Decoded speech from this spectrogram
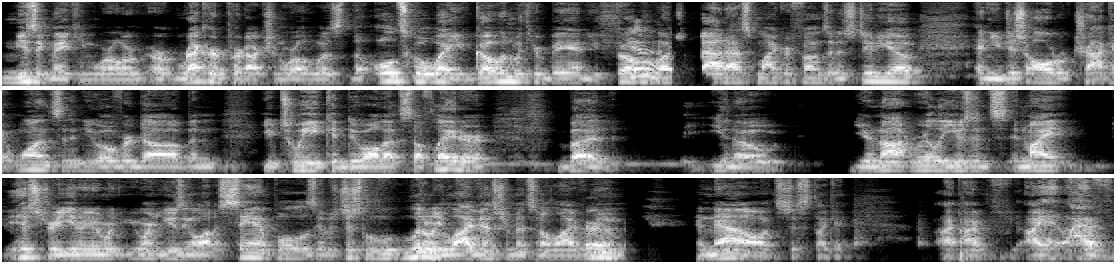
music making world or, or record production world was the old school way. You go in with your band, you throw Yeah. a bunch of badass microphones in a studio, and you just all track at once, and then you overdub and you tweak and do all that stuff later. But you know, you're not really using in my history. You know, you weren't, you weren't using a lot of samples. It was just literally live instruments in a live room. And now it's just like a, I, I've I have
